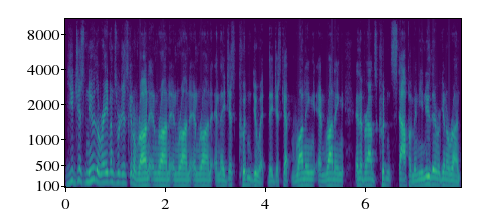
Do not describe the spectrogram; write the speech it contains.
you just knew the Ravens were just going to run and run and run and run, and they just couldn't do it. They just kept running and running, and the Browns couldn't stop them. And you knew they were going to run.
